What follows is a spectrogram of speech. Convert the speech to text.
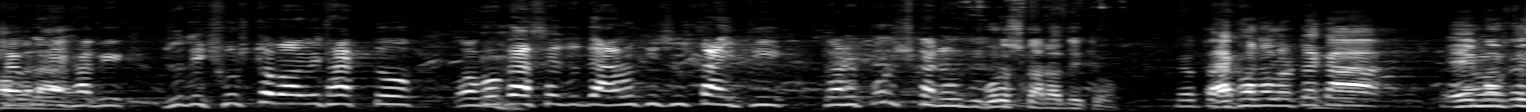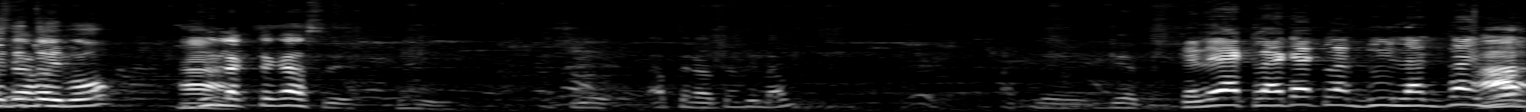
হবে না। খাবি। যদি সুস্থভাবে থাকতো অবকাশে কাছে যদি আরও কিছু চাইতি তাহলে পুরস্কারও দিত। পুরস্কারও দিত। এখন হলো টাকা এই মুহূর্তে দিতে হইব। 2 লাখ টাকা আছে। আপনি রাতে দিলাম। আপনি দিয়ে দেন তাহলে এক লাখ এক লাখ দুই লাখ যাইব আর-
